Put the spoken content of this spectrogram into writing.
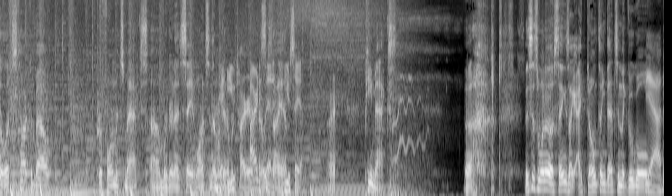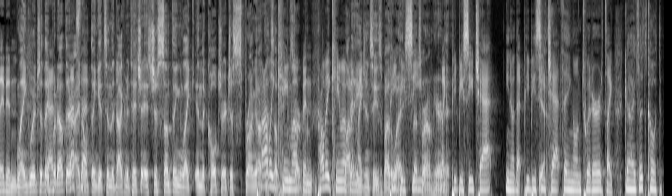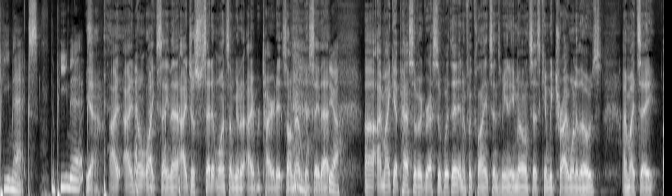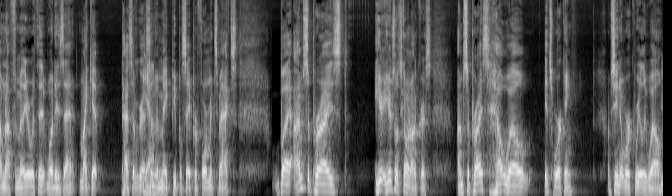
So let's talk about Performance Max. Um, we're going to say it once and then Okay, we're going to retire it. I already At said least I it. am. You say it. All right. PMAX. Ugh. This is one of those things like I don't think that's in the Google Yeah, they didn't. language that they That- put out there. I don't that- think it's in the documentation. It's just something like in the culture. It just sprung up. probably that's how came up in probably came a up lot in of like agencies, by the way. That's where I'm hearing like it. PPC chat. You know that PPC Yeah. chat thing on Twitter. It's like, guys, let's call it the PMAX. The PMAX. yeah, I, I don't like saying that. I just said it once. I'm gonna I retired it, so I'm never gonna say that. Yeah. Uh, I might get passive aggressive with it, and if a client sends me an email and says, "Can we try one of those?" I might say, "I'm not familiar with it. What is that?" Might get passive aggressive Yeah. and make people say "Performance Max." But I'm surprised. Here, here's what's going on, Chris. I'm surprised how well it's working. I'm seeing it work really well.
